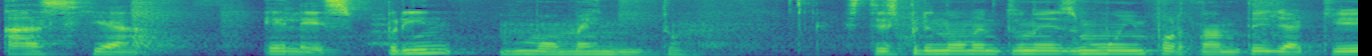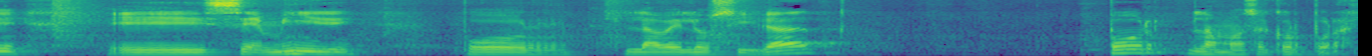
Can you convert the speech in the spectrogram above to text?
hacia el sprint momentum. Este sprint momentum es muy importante ya que eh, se mide por la velocidad por la masa corporal.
